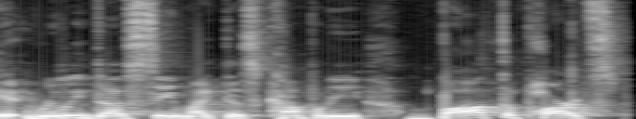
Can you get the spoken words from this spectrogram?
It really does seem like this company bought the parts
